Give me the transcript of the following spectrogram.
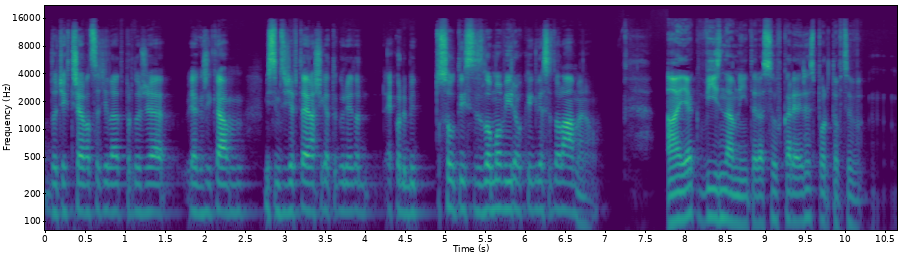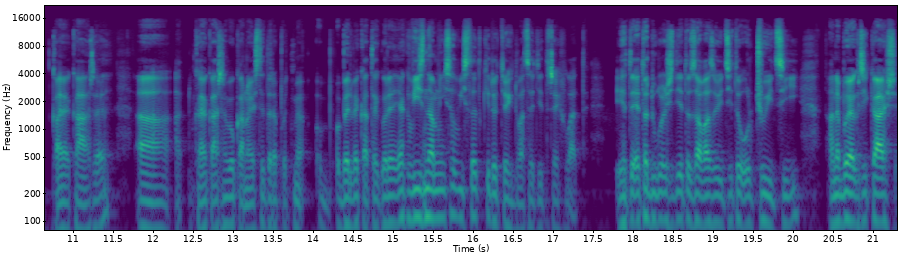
do těch 23 let, protože, jak říkám, myslím si, že v té naší kategorii to, jako kdyby, to jsou ty zlomové roky, kde se to láme. No. A jak významný teda jsou v kariéře sportovce kajakáře, a kajakář nebo kanoisty, teda pojďme obě dvě kategorie, jak významný jsou výsledky do těch 23 let? Je to, je to důležité, je to zavazující, to určující? A nebo jak říkáš,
